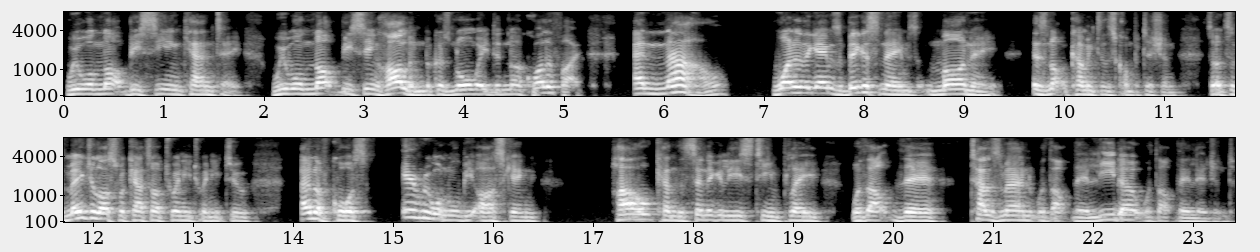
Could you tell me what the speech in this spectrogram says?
We will not be seeing Kante. We will not be seeing Haaland because Norway did not qualify. And now, one of the game's biggest names, Mane, is not coming to this competition. So it's a major loss for Qatar 2022. And of course, everyone will be asking, how can the Senegalese team play without their talisman, without their leader, without their legend?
